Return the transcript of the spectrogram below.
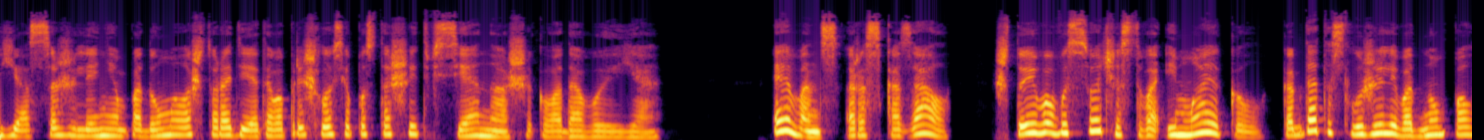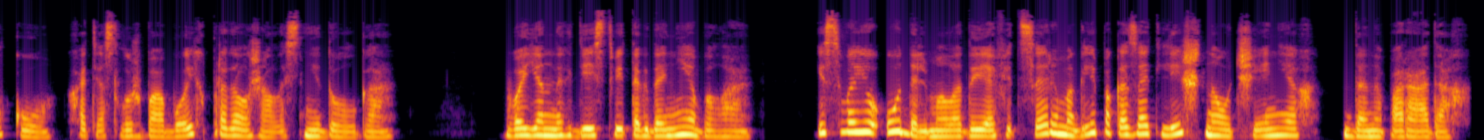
Я с сожалением подумала, что ради этого пришлось опустошить все наши кладовые. Эванс рассказал, что его высочество и Майкл когда-то служили в одном полку, хотя служба обоих продолжалась недолго. Военных действий тогда не было, и свою удаль молодые офицеры могли показать лишь на учениях да на парадах.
